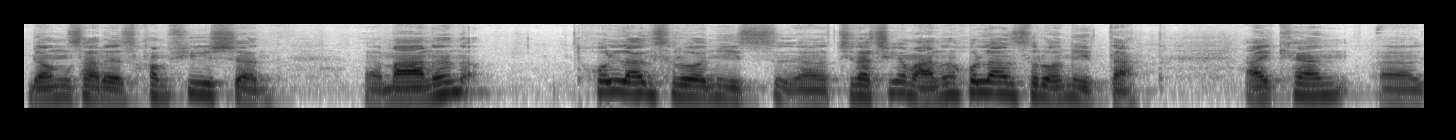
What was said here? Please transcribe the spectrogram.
명사로 해서 confusion 어, 많은 혼란스러움이 있, 어, 지나치게 많은 혼란스러움이 있다. I can uh,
